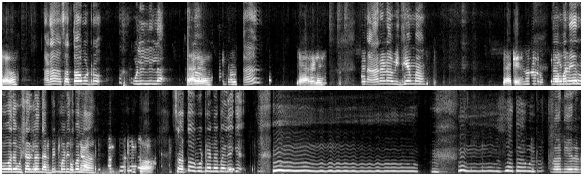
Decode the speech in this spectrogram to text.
ಯಾರು? ಅಣ್ಣ ಸತ್ತೋಗ್ಬಿಟ್ರು. ಉಳಿಲಿಲ್ಲ. ಯಾರು? ಹೇಳು ಆ? ಯಾರು ಹೇಳಿ? ನಾನಣ್ಣ ವಿಜಯಮ್ಮ. ಯಾಕೆ? ನಮ್ಮ ಮನೆಯವರು ಅದೇ ಹುಷಾರಿಲ್ಲ ಅಂತ ಅಡ್ಮಿಟ್ ಮಾಡಿದ್ವಲ್ಲ? ಹಾ. ಸತ್ತೋಗ್ಬಿಟ್ರಣ್ಣ ಬೆಳಿಗ್ಗೆ. ಸತ್ತೋಗ್ಬಿಟ್ರು. ನಾನು ಏನಣ್ಣ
